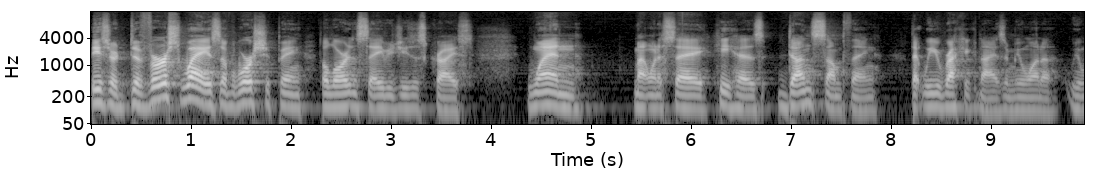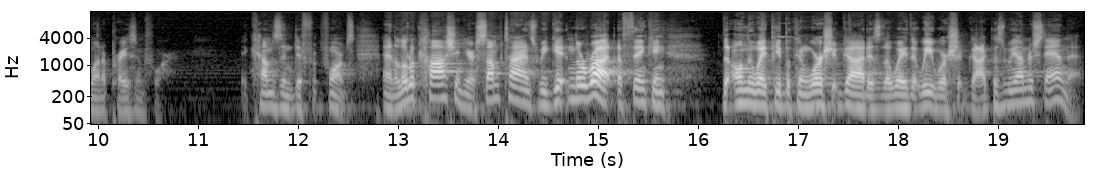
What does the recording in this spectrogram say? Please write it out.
These are diverse ways of worshiping the Lord and Savior Jesus Christ when, you might want to say, He has done something that we recognize and we want to, we want to praise Him for. It comes in different forms. And a little caution here sometimes we get in the rut of thinking the only way people can worship God is the way that we worship God because we understand that.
